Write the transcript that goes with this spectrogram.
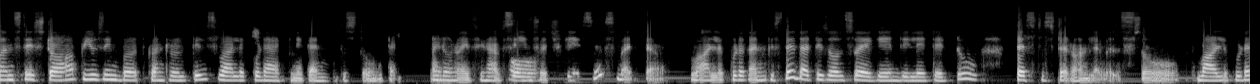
once they stop using birth control pills వాళ్ళకి కూడా యాక్ని కనిపిస్తూ ఉంటాయి. I don't know if you have seen. Such cases but వాళ్ళకు కూడా కనిపిస్తే that is also again related to testosterone levels so వాళ్ళు కూడా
